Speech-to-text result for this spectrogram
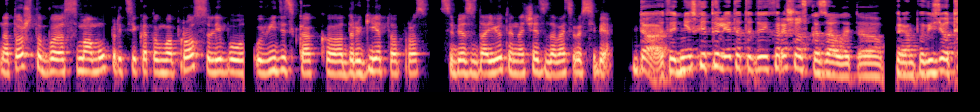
на то, чтобы самому прийти к этому вопросу, либо увидеть, как э, другие этот вопрос себе задают и начать задавать его себе. Да, это несколько лет, это ты хорошо сказал, это прям повезет,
